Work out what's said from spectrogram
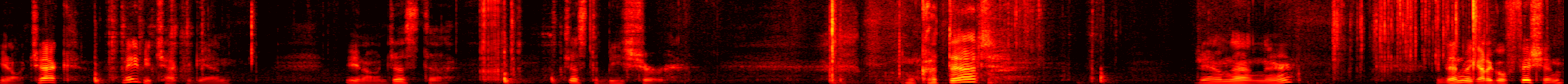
You know, check, maybe check again. You know, just to, just to be sure. We'll cut that. Jam that in there. Then we got to go fishing.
